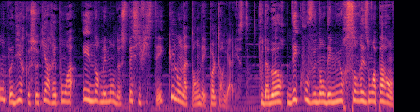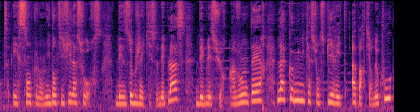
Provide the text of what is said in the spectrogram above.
on peut dire que ce cas répond à énormément de spécificités que l'on attend des poltergeists. Tout d'abord, des coups venant des murs sans raison apparente et sans que l'on identifie la source, des objets qui se déplacent, des blessures involontaires, la communication spirit à partir de coups,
